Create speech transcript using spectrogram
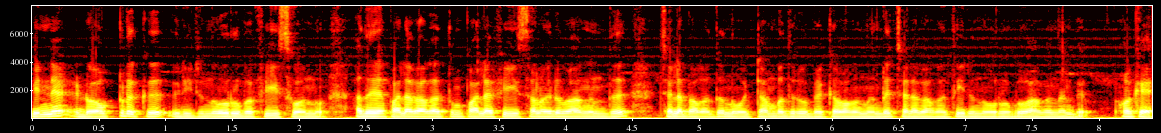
പിന്നെ ഡോക്ടർക്ക് ഒരു ഇരുന്നൂറ് രൂപ ഫീസ് വന്നു. അത് പല ഭാഗത്തും പല ഫീസാണ് അവർ വാങ്ങുന്നത്. ചില ഭാഗത്ത് നൂറ്റമ്പത് രൂപയൊക്കെ വാങ്ങുന്നുണ്ട് ചില ഭാഗത്ത് ഇരുന്നൂറ് രൂപ വാങ്ങുന്നുണ്ട്. ഓക്കെ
